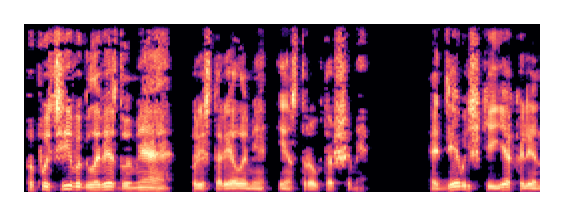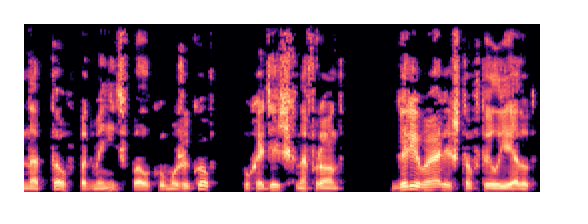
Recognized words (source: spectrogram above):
По пути во главе с двумя престарелыми инструкторшами. Девочки ехали на ТОВ подменить в полку мужиков, уходящих на фронт. Горевали, что в тыл едут.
